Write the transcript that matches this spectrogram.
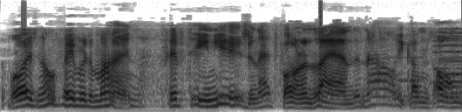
The boy's no favorite of mine. Fifteen years in that foreign land, and now he comes home.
